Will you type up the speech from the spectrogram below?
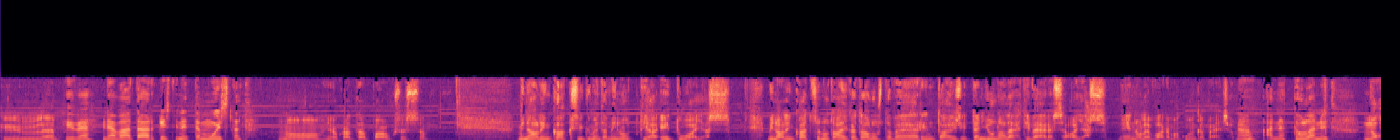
Kyllä. Hyvä. Minä vaan tarkistin, että muistat. No, joka tapauksessa. Minä olin 20 minuuttia etuajassa. Minä olin katsonut aikataulusta väärin tai sitten juna lähti väärässä ajassa. En ole varma kuinka päin se on. No, anna tulla nyt. No,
